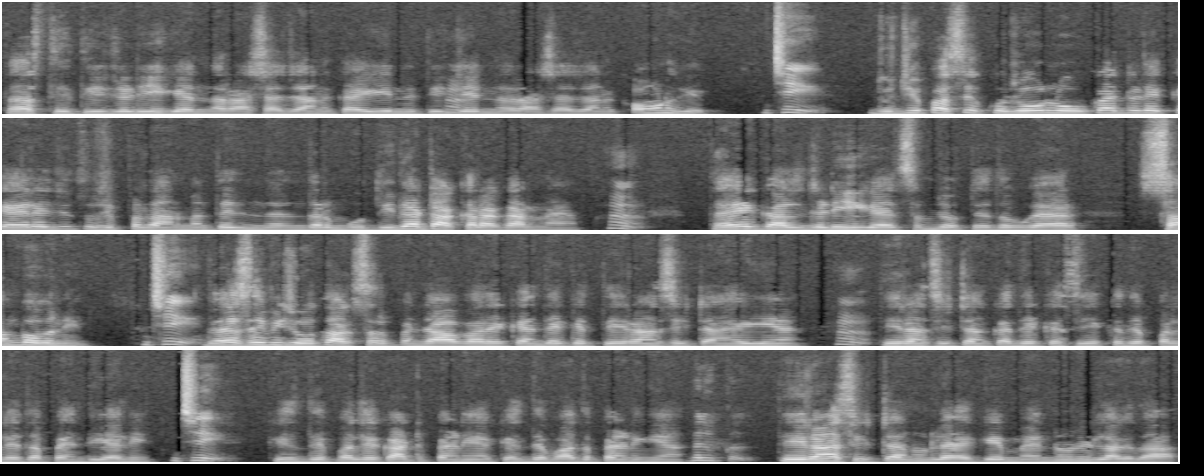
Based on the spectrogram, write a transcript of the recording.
ਤਾਂ ਸਥਿਤੀ ਜਿਹੜੀ ਹੈਗੀ ਹੈ ਨਿਰਾਸ਼ਾਜਨਕ ਆਏਗੀ ਨਤੀਜੇ ਨਿਰਾਸ਼ਾਜਨਕ ਆਉਣਗੇ। ਜੀ। ਦੂਜੇ ਪਾਸੇ ਕੁਝ ਉਹ ਲੋਕ ਆ ਜਿਹੜੇ ਕਹਿ ਰਹੇ ਜੇ ਤੁਸੀਂ ਪ੍ਰਧਾਨ ਮੰਤਰੀ ਨਰਿੰਦਰ ਮੋਦੀ ਦਾ ਟਾਕਰਾ ਕਰਨਾ ਹੈ। ਤਾਂ ਇਹ ਗੱਲ ਜਿਹੜੀ ਹੈਗੀ ਹੈ ਸਮਝੌਤੇ ਤੋਂ ਬਗੈਰ ਸੰਭਵ ਨਹੀਂ। ਜੀ। ਵੈਸੇ ਵੀ ਜੋ ਤਾਂ ਅਕਸਰ ਪੰਜਾਬ ਬਾਰੇ ਕਹਿੰਦੇ ਕਿ 13 ਸੀਟਾਂ ਹੈਗੀਆਂ ਹੂੰ। 13 ਸੀਟਾਂ ਕਦੇ ਕਿਸੇ ਇੱਕ ਦੇ ਪੱਲੇ ਤਾਂ ਪੈਂਦੀਆਂ ਨਹੀਂ। ਜੀ। ਕਿਸੇ ਦੇ ਪੱਲੇ ਘੱਟ ਪੈਣੀਆਂ ਕਿਸੇ ਦੇ ਵੱਧ ਬਿਲਕੁਲ। 13 ਸੀਟਾਂ ਨੂੰ ਲੈ ਕੇ ਮੈਨੂੰ ਨਹੀਂ ਲੱਗਦਾ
